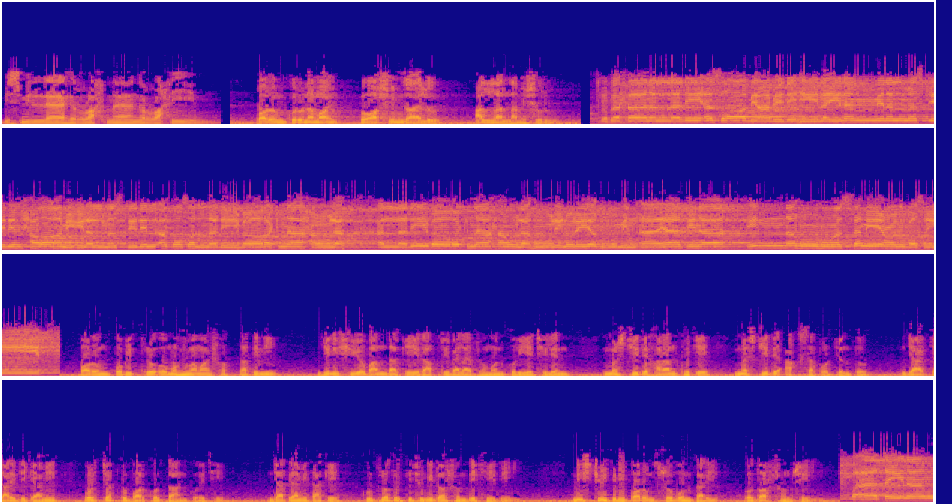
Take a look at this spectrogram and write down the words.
بسم الله الرحمن الرحيم পরম করুণাময় ও অসীম দয়ালু আল্লাহর নামে শুরু سبحان الذي أسرى بعبده ليلا من المسجد الحرام إلى المسجد الأقصى الذي باركنا حوله الذي باركنا حوله لنريه من آياتنا إنه هو السميع البصير পরম পবিত্র ও মহিমাময় সত্তা তিনি যিনি স্বীয় বান্দাকে রাত্রিবেলায় ভ্রমণ করিয়েছিলেন মসজিদে হারান থেকে মসজিদে আকসা পর্যন্ত, যার চারিদিকে আমি পর্যাপ্ত বরকত দান করেছি, যাতে আমি তাকে কুদরতের কিছু নিদর্শন দেখিয়ে দেই। নিশ্চয়ই তিনি পরম শ্রবণকারী ও দর্শনশীল।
